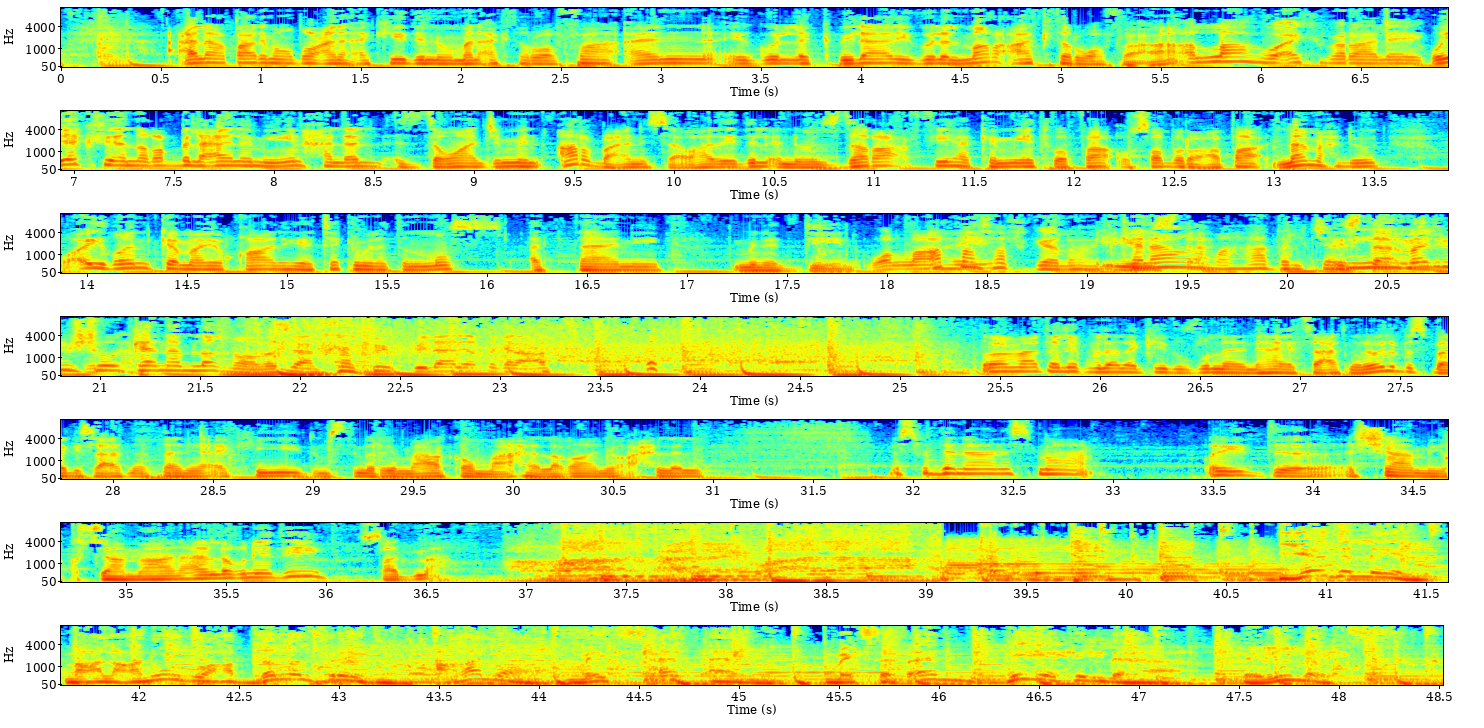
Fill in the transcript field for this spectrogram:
على طاري موضوعنا أكيد إنه من أكثر وفاء يقول لك بلال يقول المرأة أكثر وفاء. الله أكبر عليك. ويكفي أن رب العالمين حلل الزواج من أربع نساء وهذا يدل أنه الزرع فيها كمية وفاء وصبر وعطاء لا محدود. وأيضا كما يقال هي تكملة النص الثاني من الدين. والله عطنا صفقة له يستاهل. الكلام هذا الجميل. ما أدري وشو كانها ملغمة بس يعني بلال يعطيك العافية. طبعا مع تعليق بلال أكيد وصلنا لنهاية ساعتنا الأولى بس باقي ساعتنا الثانية أكيد. مستمرين معاكم مع أحلى الأغاني وأحلى ال... بس ودنا نسمع وليد الشامي زمان على الأغنية دي. صدمة. يا ذا الليل مع العنود وعبد الله الفريدي على Mix FM. Mix FM هي كلها في ال mix.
